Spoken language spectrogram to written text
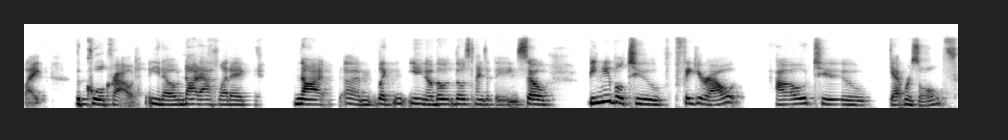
like the cool crowd, you know, not athletic, not um, like, you know, those, those kinds of things. So being able to figure out how to get results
